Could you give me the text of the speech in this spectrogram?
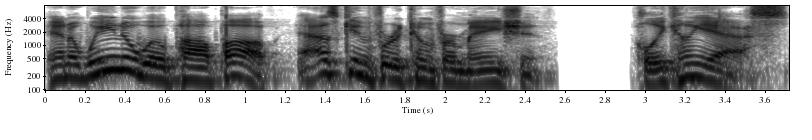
And a window will pop up asking for confirmation. Click on Yes.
